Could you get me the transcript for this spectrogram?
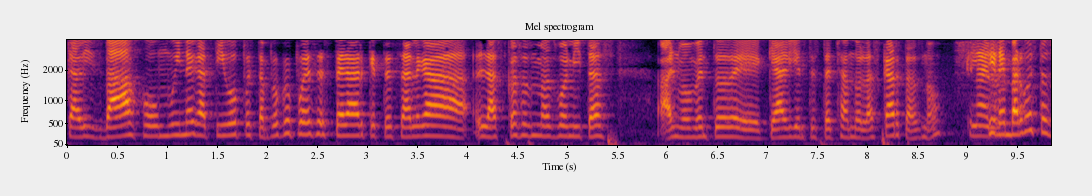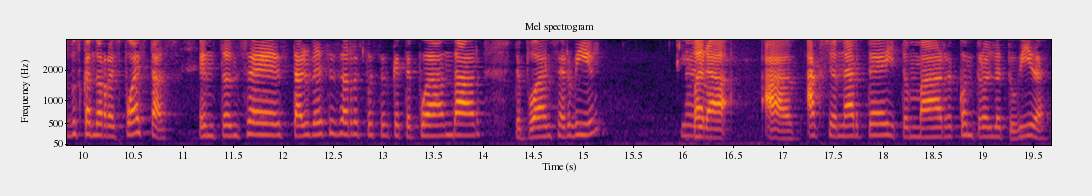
cabizbajo, muy negativo, pues tampoco puedes esperar que te salga las cosas más bonitas al momento de que alguien te está echando las cartas, ¿no? Claro. Sin embargo, estás buscando respuestas. Entonces, tal vez esas respuestas que te puedan dar te puedan servir para a accionarte y tomar control de tu vida.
